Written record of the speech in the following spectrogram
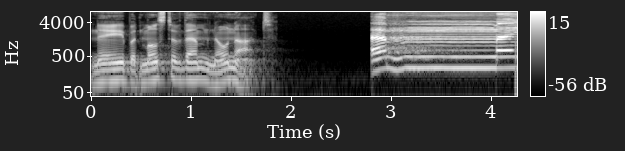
Nay, but most of them know not. امن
